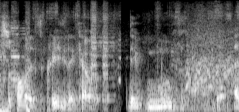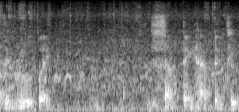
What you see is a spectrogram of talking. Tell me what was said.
so Paula is crazy like how they move as a group like something happened to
